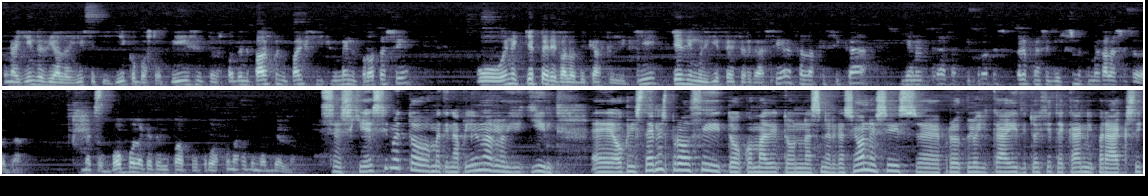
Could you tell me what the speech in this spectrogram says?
που να γίνεται διαλογή στη πηγή, κομποστοποίηση. Τέλος πάντων, υπάρχουν, υπάρχει συγκεκριμένη πρόταση που είναι και περιβαλλοντικά φιλική και δημιουργεί θέσεις εργασίας, αλλά φυσικά για να περάσει αυτή η πρόταση πρέπει να συγκριθούμε τη μεγάλα συμφέροντα με τον Μπόμπολα και τα λοιπά που προωθούν αυτό το μοντέλο. Σε σχέση με, το, με την απλή αναλογική, ε, ο Κλειστένης προωθεί το κομμάτι των συνεργασιών. Εσείς ε, προεκλογικά ήδη το έχετε κάνει πράξη.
